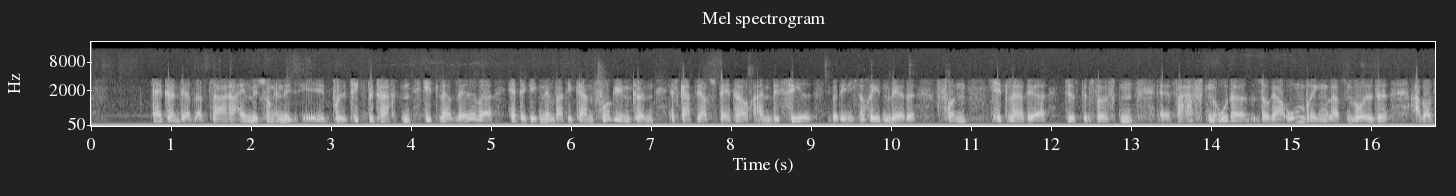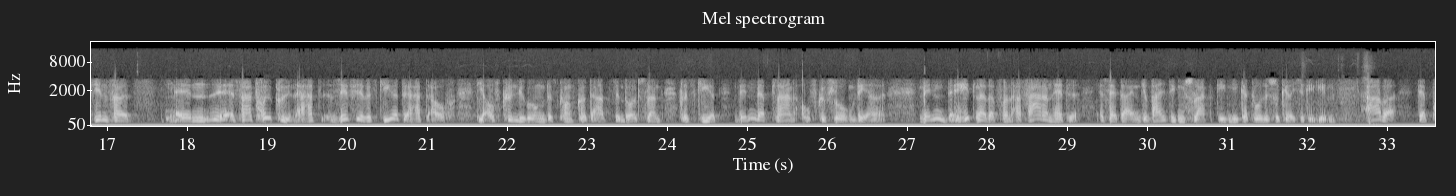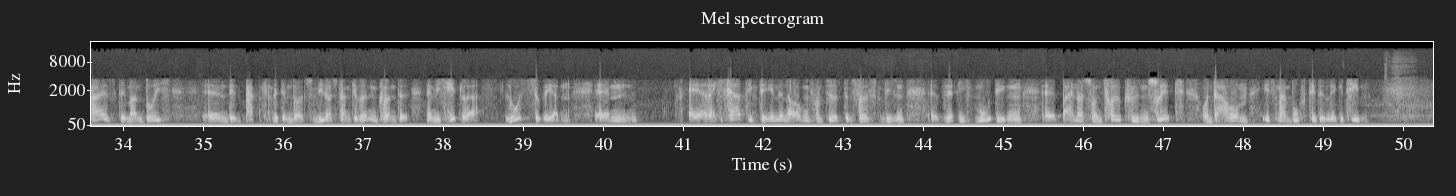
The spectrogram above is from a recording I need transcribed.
er könnte als klare Einmischung in die äh, Politik betrachten. Hitler selber hätte gegen den Vatikan vorgehen können. Es gab ja auch später auch einen Befehl, über den ich noch reden werde, von Hitler, der Pius XII. Äh, verhaften oder sogar umbringen lassen wollte. Aber auf jeden Fall äh, es war tollkühn. Er hat sehr viel riskiert. Er hat auch die Aufkündigung des Konkordats in Deutschland riskiert. Wenn der Plan aufgeflogen wäre, wenn Hitler davon erfahren hätte, es hätte einen gewaltigen Schlag gegen die katholische Kirche gegeben. Aber der Preis, den man durch äh, den Pakt mit dem deutschen Widerstand gewinnen konnte, nämlich Hitler loszuwerden, ähm, er rechtfertigte in den Augen von Pius XII. diesen äh, wirklich mutigen, äh, beinahe schon tollkühnen Schritt. Und darum ist mein Buchtitel legitim.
